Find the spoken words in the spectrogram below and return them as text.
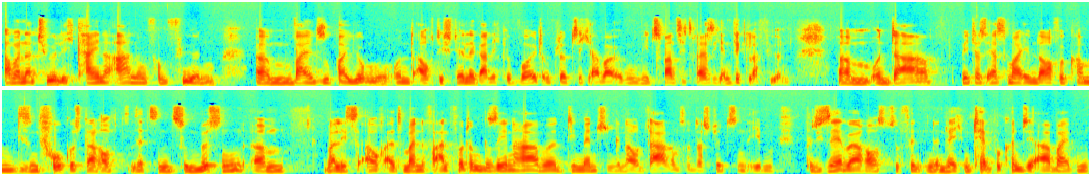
aber natürlich keine Ahnung vom Führen, ähm, weil super jung und auch die Stelle gar nicht gewollt und plötzlich aber irgendwie 20, 30 Entwickler führen. Ähm, und da bin ich das erste Mal eben darauf gekommen, diesen Fokus darauf setzen zu müssen, ähm, weil ich es auch als meine Verantwortung gesehen habe, die Menschen genau darin zu unterstützen, eben für sich selber herauszufinden, in welchem Tempo können sie arbeiten,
